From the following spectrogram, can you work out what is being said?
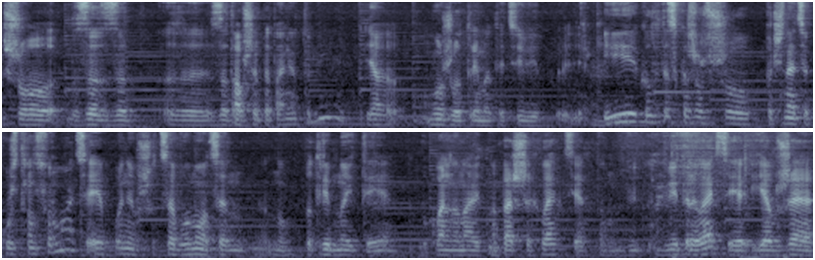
Що за, за, задавши питання тобі, я можу отримати ці відповіді. І коли ти сказав, що почнеться курс трансформації, я зрозумів, що це воно, це ну потрібно йти. Буквально навіть на перших лекціях, там дві- дві-три лекції, я вже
